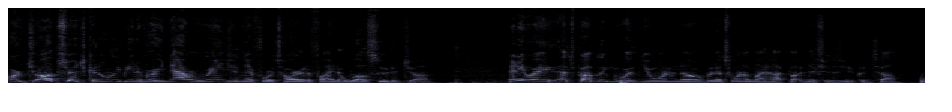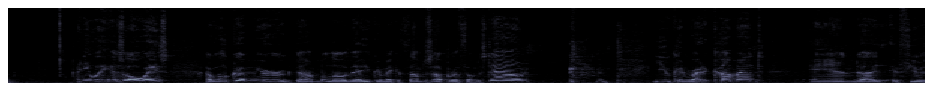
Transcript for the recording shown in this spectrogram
our job search can only be in a very narrow range, and therefore it's harder to find a well suited job. Anyway, that's probably more than you want to know, but it's one of my hot button issues, you can tell. Anyway, as always, I welcome your down below there. You can make a thumbs up or a thumbs down. you can write a comment. And uh, if you're,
